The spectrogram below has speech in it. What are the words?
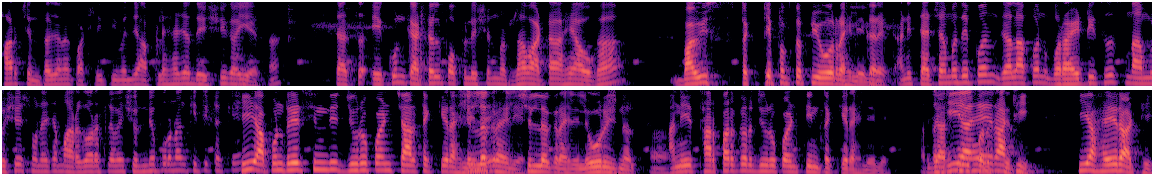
फार चिंताजनक वाटली. ती म्हणजे आपल्या ह्या ज्या देशी गायी आहेत ना त्याचं एकूण कॅटल पॉप्युलेशन मधला वाटा आहे अवघा बावीस टक्के फक्त प्युअर राहिलेले. करेक्ट आणि त्याच्यामध्ये पण ज्याला आपण व्हरायटीच नामशेष होण्याच्या मार्गावर असल्यामुळे शून्य पूर्णांक किती टक्के? ही आपण रेड सिंधी झिरो पॉईंट चार टक्के राहिलेले. शिल्लक राहिली. शिल्लक राहिलेले ओरिजिनल. आणि थारपारकर झिरो पॉईंट तीन टक्के राहिलेले. म्हणजे ही आहे. राठी. ही आहे राठी.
